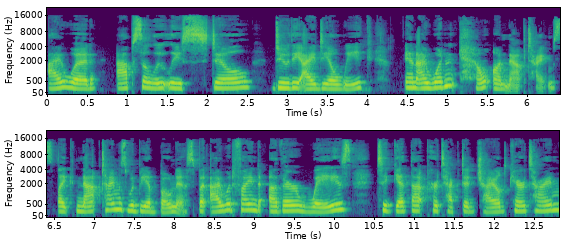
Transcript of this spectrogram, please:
I would absolutely still do the ideal week and I wouldn't count on nap times. Like nap times would be a bonus, but I would find other ways to get that protected childcare time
